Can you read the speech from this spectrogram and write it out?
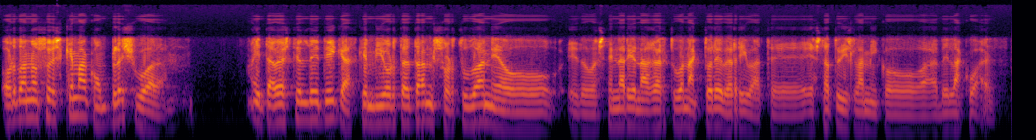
Ordan oso eskema komplexua da. Eta beste aldetik, azken bi hortetan sortu duan edo, edo estenarioan agertuan aktore berri bat, e, Estatu Islamikoa delakoa, ez?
